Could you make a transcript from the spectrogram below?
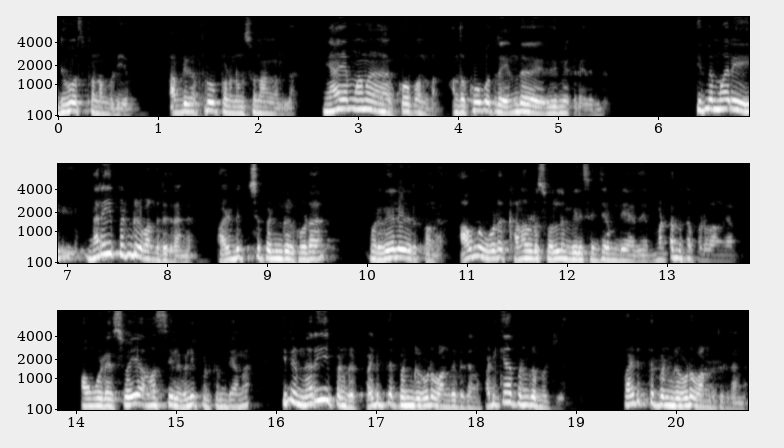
டிவோர்ஸ் பண்ண முடியும். அப்படின்னு ப்ரூவ் பண்ணணும்னு சொன்னாங்கல்ல. நியாயமான கோபம் தான் அந்த கோபத்தில் எந்த இதுவுமே கிடையாது இந்த மாதிரி நிறைய பெண்கள் வாழ்ந்துட்டுருக்குறாங்க படித்த பெண்கள் கூட ஒரு வேலையில் இருப்பாங்க. அவங்க கூட கணவரோட சொல்ல மீறி செஞ்சிட முடியாது. மட்டம் தட்டப்படுவாங்க. அவங்களுடைய சுய ஆசையில் வெளிப்படுத்த முடியாமல் இன்னும் நிறைய பெண்கள் படித்த பெண்கள் கூட வாழ்ந்துட்டு இருக்காங்க. படிக்காத பெண்கள் மட்டும் இல்லை படித்த பெண்கள் கூட வாழ்ந்துட்டு இருக்காங்க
